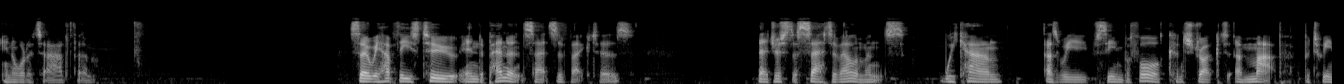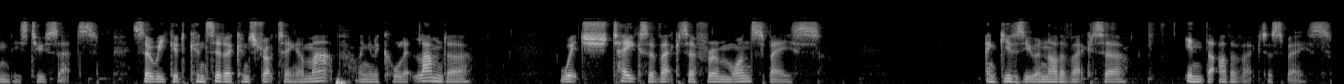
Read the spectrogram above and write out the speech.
in order to add them. So we have these two independent sets of vectors. They're just a set of elements. We can as we've seen before, construct a map between these two sets. So we could consider constructing a map, I'm going to call it lambda, which takes a vector from one space and gives you another vector in the other vector space.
